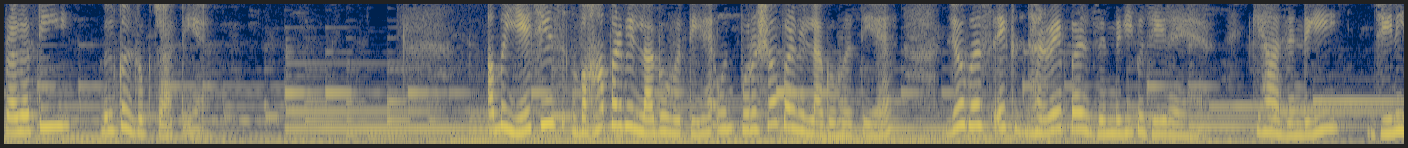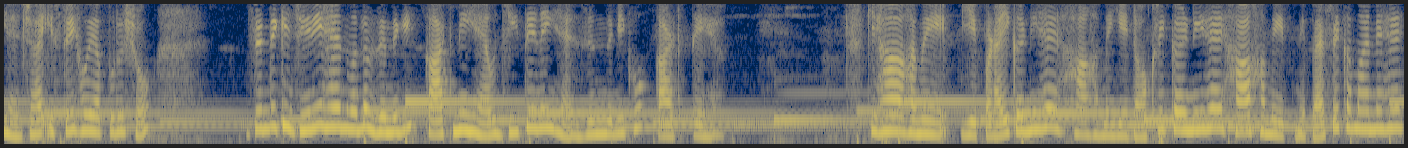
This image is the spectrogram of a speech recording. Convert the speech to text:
प्रगति बिल्कुल रुक जाती है। अब ये चीज़ वहाँ पर भी लागू होती है, उन पुरुषों पर भी लागू होती है, जो बस एक ढर्रे पर ज़िंदगी को जी रहे हैं कि हाँ ज़िंदगी जीनी है, चाहे स्त्री हो या पुरुष हो। ज़िंदगी जीनी है मतलब ज़िंदगी काटनी है, वो जीते नहीं है, ज़िंदगी को काटते हैं। कि हाँ हमें ये पढ़ाई करनी है हाँ हमें ये नौकरी करनी है हाँ हमें इतने पैसे कमाने हैं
